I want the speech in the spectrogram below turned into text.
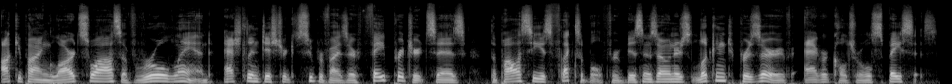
occupying large swaths of rural land, Ashland District Supervisor Faye Prichard says the policy is flexible for business owners looking to preserve agricultural spaces.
